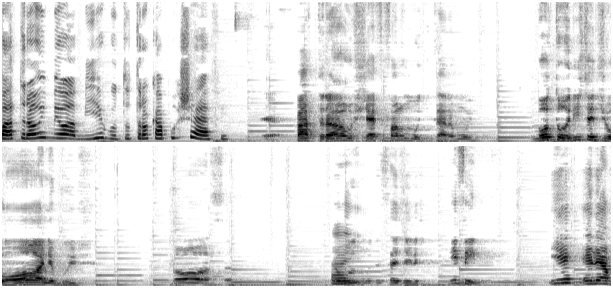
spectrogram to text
Patrão e meu amigo, tu trocar por chefe. Patrão, chefe, falo muito, cara, muito. Motorista de ônibus. Nossa. Eu uso muito essas gírias. Enfim. E ele é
